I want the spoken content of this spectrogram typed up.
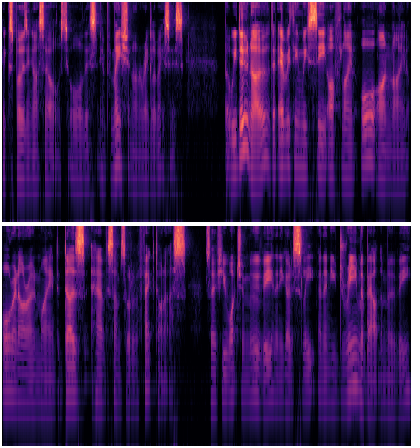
exposing ourselves to all this information on a regular basis. But we do know that everything we see offline or online or in our own mind does have some sort of effect on us. So if you watch a movie and then you go to sleep and then you dream about the movie,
